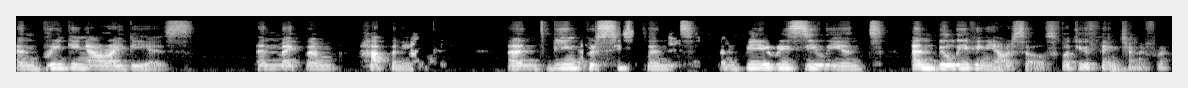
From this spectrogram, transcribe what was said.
and bringing our ideas and make them happening and being persistent and be resilient and believing in ourselves. What do you think, Jennifer?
